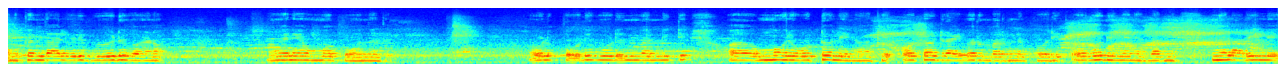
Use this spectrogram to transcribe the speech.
എനിക്കെന്തായാലും ഒരു വീട് വേണം. അങ്ങനെയാണ് ഉമ്മ പോകുന്നത് അവൾ പൊടി പൊടിന്ന് പറഞ്ഞിട്ട് ഉമ്മ ഒരു ഓട്ടോയിലേനാക്കി ഓട്ടോ ഡ്രൈവറും പറഞ്ഞു പോരി. ഓളോട് ഇങ്ങനെ പറഞ്ഞു നിങ്ങളറിയില്ലേ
